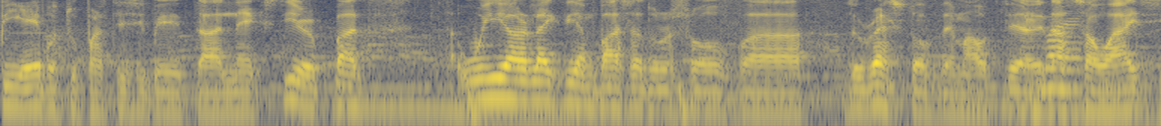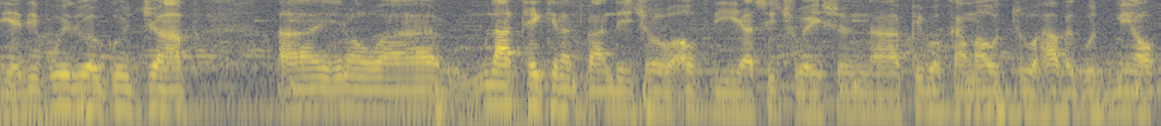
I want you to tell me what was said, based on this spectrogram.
be able to participate uh, next year, but we are like the ambassadors of uh, the rest of them out there. and That's how I see it. If we do a good job, uh, you know, uh, not taking advantage of, of the uh, situation, uh, people come out to have a good meal,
